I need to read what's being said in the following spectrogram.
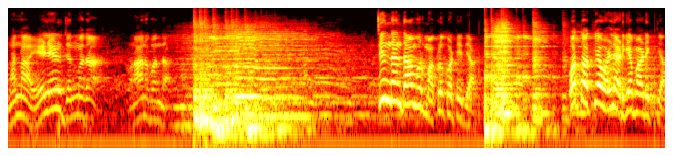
ನನ್ನ ಏಳೇಳು ಜನ್ಮದ ನಾನು ಬಂದ. ಚಿಂದಂತ ಮೂರು ಮಕ್ಕಳು ಕೊಟ್ಟಿದ್ಯಾ? ಹೊತ್ತೊತ್ತಿಗೆ ಒಳ್ಳೆ ಅಡುಗೆ ಮಾಡಿದ್ಯಾ?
